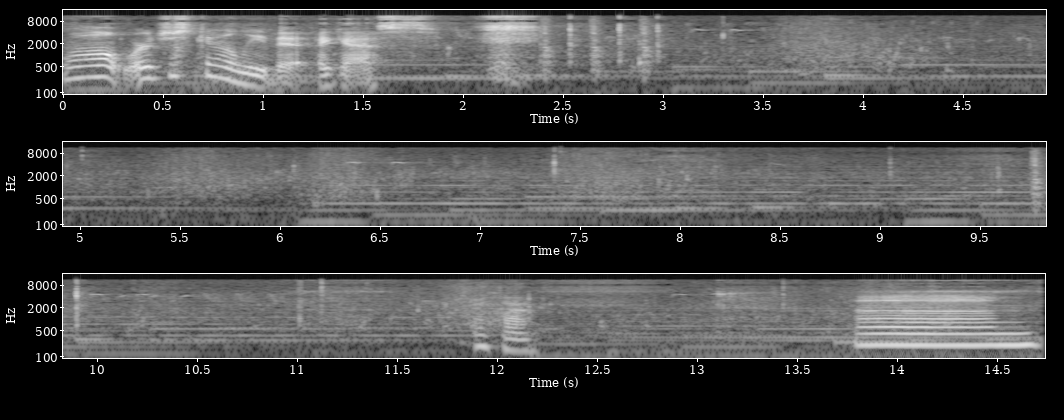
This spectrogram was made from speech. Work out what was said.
Well, we're just gonna leave it, I guess. Okay. Um...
